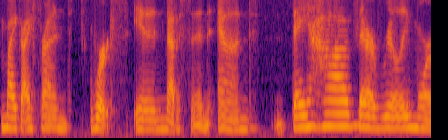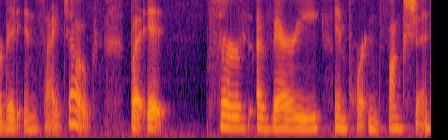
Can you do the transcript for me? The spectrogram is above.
my guy friend works in medicine, and they have their really morbid inside jokes, but it serves a very important function.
